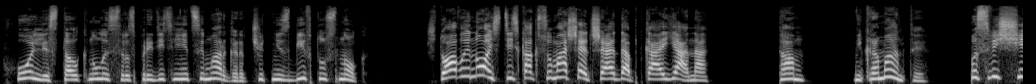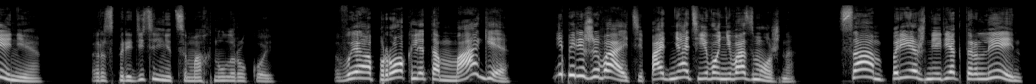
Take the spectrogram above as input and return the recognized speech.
В холле столкнулась с распорядительницей Маргарет, чуть не сбив ту с ног. «Что вы носитесь, как сумасшедшая адаптка Аяна?» «Там некроманты, посвящение!» Распорядительница махнула рукой. «Вы о проклятом маге? Не переживайте, поднять его невозможно. Сам прежний ректор Лейн,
